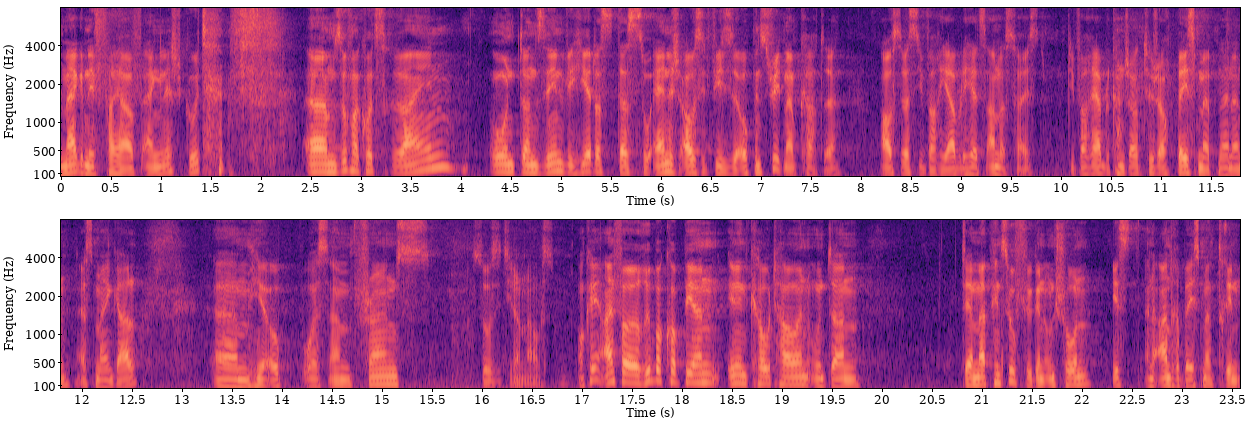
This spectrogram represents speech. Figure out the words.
Magnifier auf Englisch, gut. Ähm, such mal kurz rein und dann sehen wir hier, dass das so ähnlich aussieht wie diese OpenStreetMap-Karte, außer dass die Variable hier jetzt anders heißt. Die Variable kann ich natürlich auch Basemap nennen, erstmal egal. Ähm, hier OSM France, so sieht die dann aus. Okay, einfach rüber kopieren, in den Code hauen und dann der Map hinzufügen und schon ist eine andere Basemap drin.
